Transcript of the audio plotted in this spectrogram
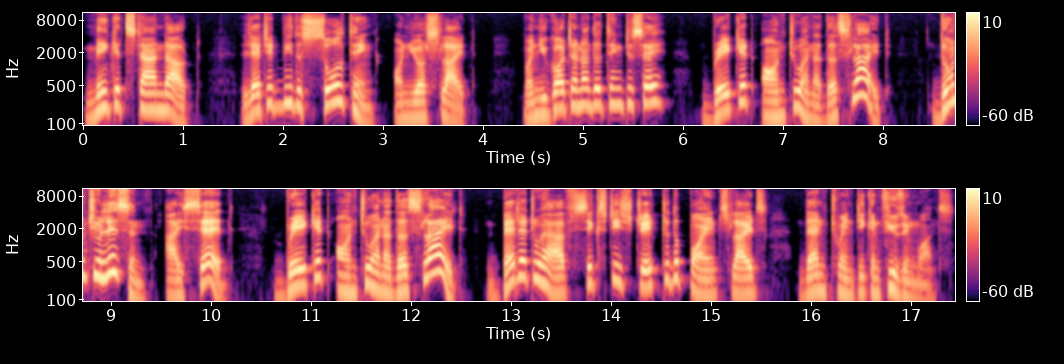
Make it stand out. Let it be the sole thing on your slide. When you got another thing to say, break it onto another slide. Don't you listen? I said, break it onto another slide. Better to have 60 straight to the point slides than 20 confusing ones.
